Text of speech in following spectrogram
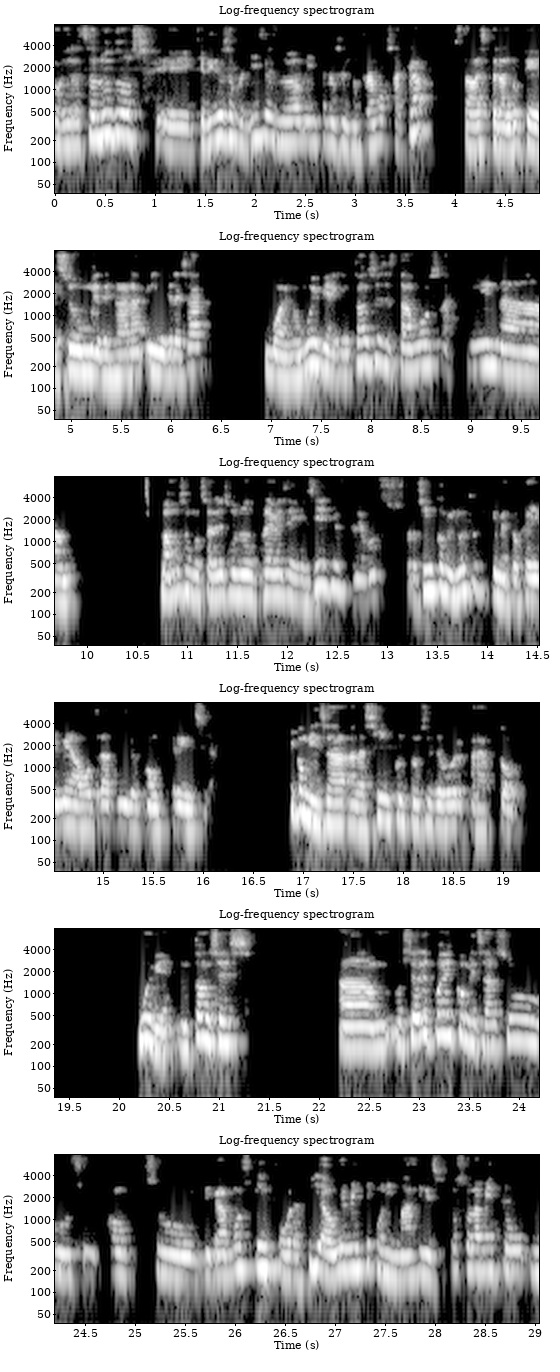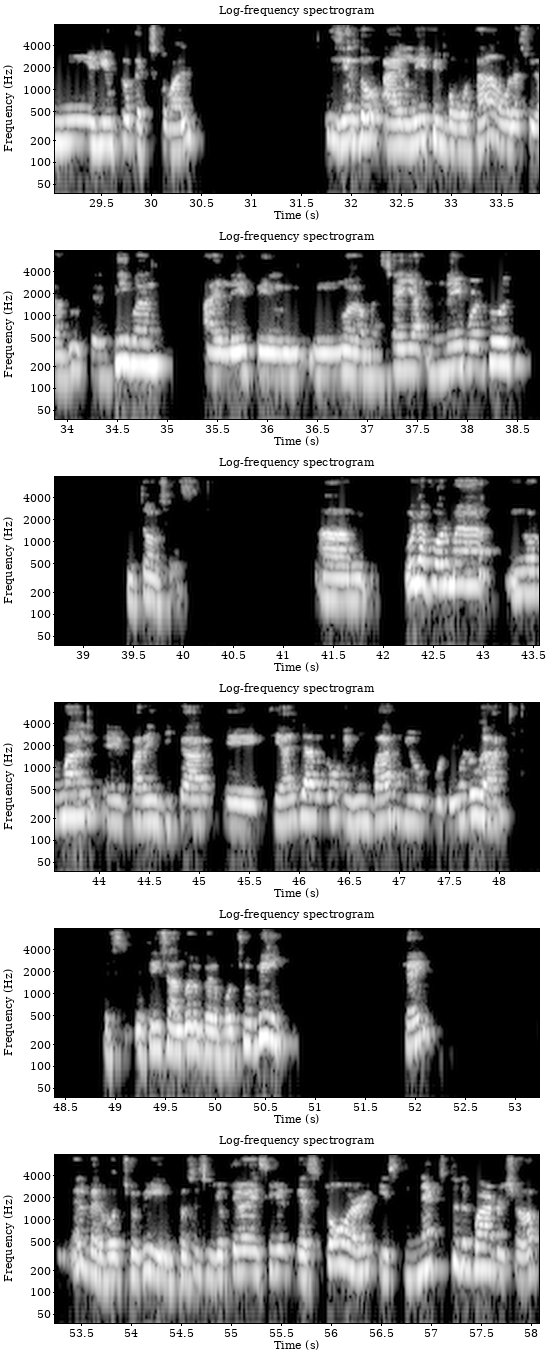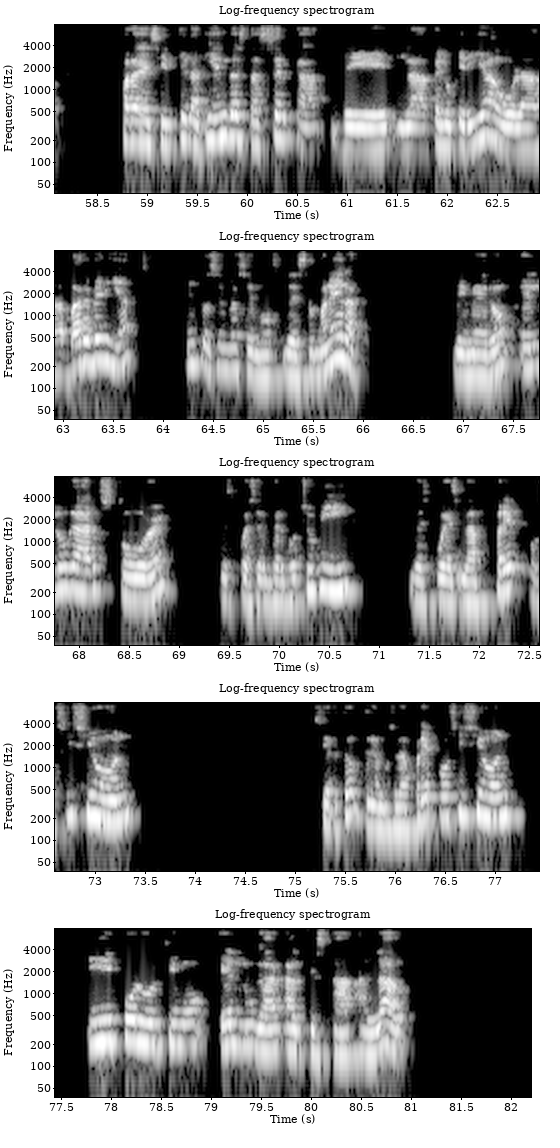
Cordial saludos, eh, queridos aprendices. Nuevamente nos encontramos acá. Estaba esperando que Zoom me dejara ingresar. Bueno, muy bien. Entonces estamos aquí en la... Vamos a mostrarles unos breves ejercicios. Tenemos cinco minutos y me toca irme a otra videoconferencia. Que comienza a las cinco, entonces debo preparar todo. Muy bien, entonces ustedes pueden comenzar su, su, digamos, infografía, obviamente con imágenes. Esto es solamente un, ejemplo textual, diciendo I live in Bogotá o la ciudad donde ustedes vivan. I live in Nueva Marsella neighborhood. Entonces, una forma normal eh, para indicar eh, que hay algo en un barrio o en un lugar es utilizando el verbo to be. El verbo to be. Entonces, si yo quiero decir the store is next to the barbershop, para decir que la tienda está cerca de la peluquería o la barbería, entonces lo hacemos de esta manera. Primero el lugar, store, después el verbo to be, después la preposición, ¿cierto? Tenemos la preposición y por último el lugar al que está al lado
